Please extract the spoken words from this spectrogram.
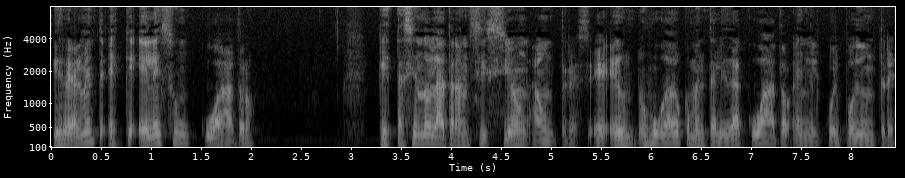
Y realmente es que él es un 4 que está haciendo la transición a un 3. Es un jugador con mentalidad 4 en el cuerpo de un 3.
